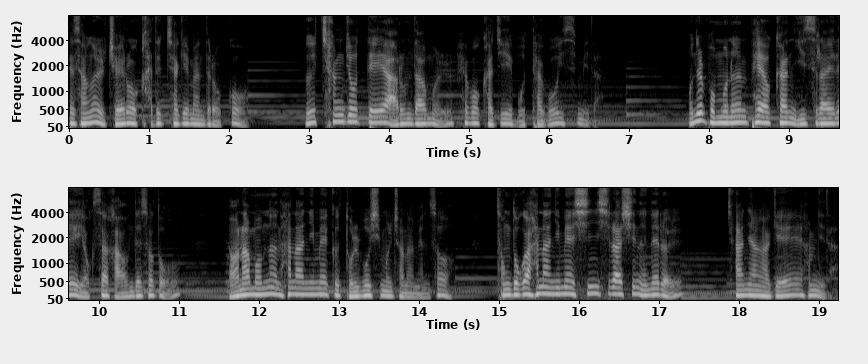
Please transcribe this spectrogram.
세상을 죄로 가득 차게 만들었고 그 창조 때의 아름다움을 회복하지 못하고 있습니다. 오늘 본문은 패역한 이스라엘의 역사 가운데서도 변함없는 하나님의 그 돌보심을 전하면서 성도가 하나님의 신실하신 은혜를 찬양하게 합니다.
